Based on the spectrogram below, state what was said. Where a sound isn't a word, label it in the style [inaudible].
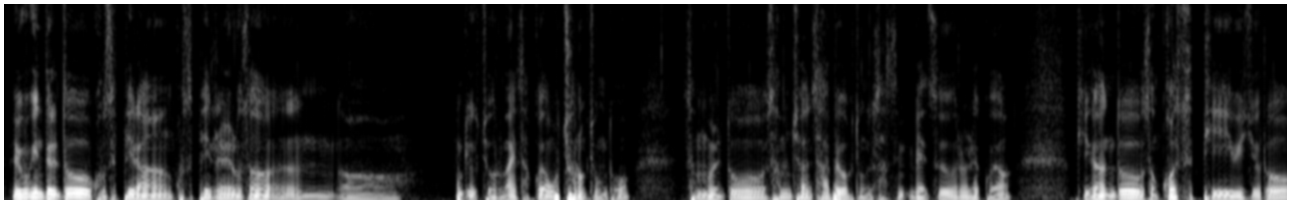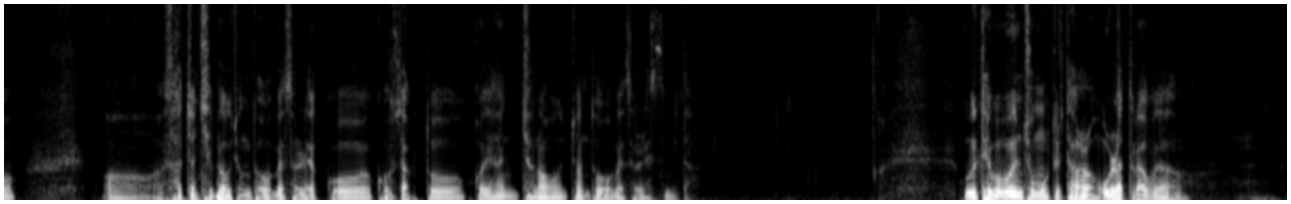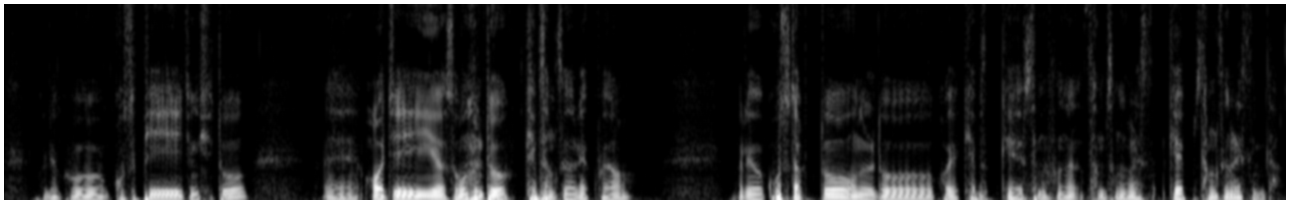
외국인들도 코스피랑 코스피를 우선 어 본격적으로 많이 샀고요. 5천억 정도 선물도 3,400억 정도 샀, 매수를 했고요. 기간도 우선 코스피 위주로 어 4,700억 정도 매수를 했고 코스닥도 거의 한 1,000억 원 정도 매수를 했습니다. 오늘 대부분 종목들이 다 올랐더라고요. 그리고 코스피 증시도 예, 어제에 이어서 오늘도 [laughs] 갭 상승을 했고요. 그리고 코스닥도 오늘도 거의 갭, 갭 상승을, 상승을, 했, 갭 상승을 했습니다.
